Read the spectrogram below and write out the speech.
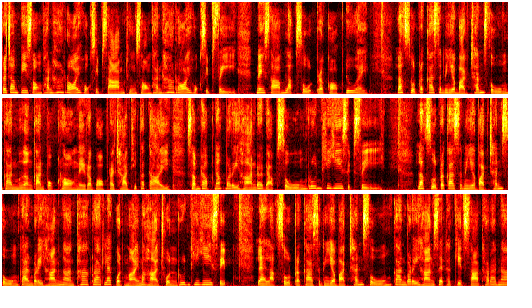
ประจำปี 2563 ถึง 2564 ใน 3 หลักสูตรประกอบด้วย หลักสูตรประกาศนียบัตรชั้นสูงการเมืองการปกครองในระบอบประชาธิปไตยสำหรับนักบริหารระดับสูงรุ่นที่ 24 หลักสูตรประกาศนียบัตรชั้นสูงการบริหารงานภาครัฐและกฎหมายมหาชนรุ่นที่ 20 และหลักสูตรประกาศนียบัตรชั้นสูง การบริหารเศรษฐกิจสาธารณะ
